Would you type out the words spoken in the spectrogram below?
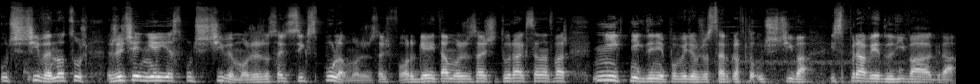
uczciwe. No cóż, życie nie jest uczciwe. Możesz dostać Six Pula, możesz dostać Forgate'a, możesz dostać Turaxa na twarz. Nikt nigdy nie powiedział, że StarCraft to uczciwa i sprawiedliwa gra.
